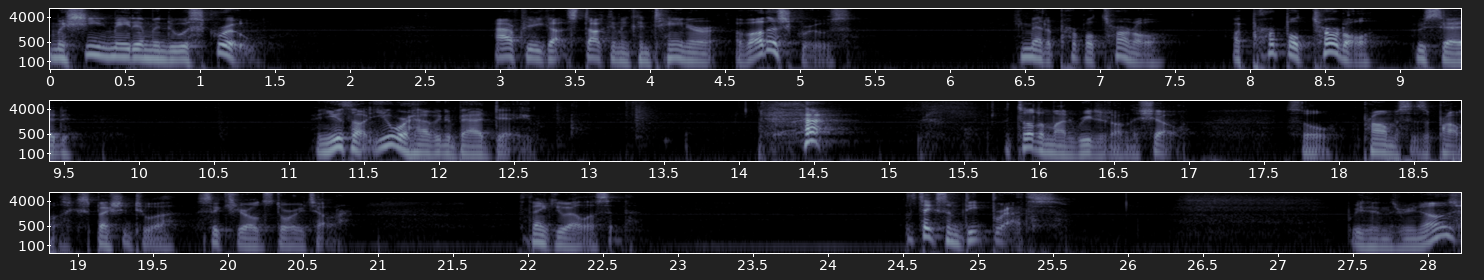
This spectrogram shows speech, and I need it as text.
a machine made him into a screw. After he got stuck in a container of other screws, he met a purple turtle, a purple turtle who said, And you thought you were having a bad day. Ha! I told him I'd read it on the show. So, promise is a promise, especially to a six year old storyteller. Thank you, Ellison. Let's take some deep breaths. Breathe in through your nose,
